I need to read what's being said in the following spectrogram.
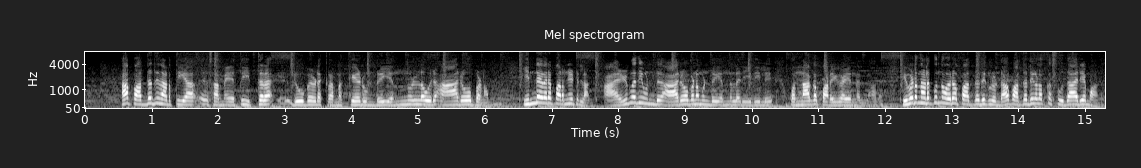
ആ പദ്ധതി നടത്തിയ സമയത്ത് ഇത്ര രൂപയുടെ ക്രമക്കേടുണ്ട് എന്നുള്ള ഒരു ആരോപണം ഇന്നേ വരെ പറഞ്ഞിട്ടില്ല. അഴിമതിയുണ്ട് ആരോപണമുണ്ട് എന്നുള്ള രീതിയിൽ ഒന്നാകെ പറയുക എന്നല്ലാതെ. ഇവിടെ നടക്കുന്ന ഓരോ പദ്ധതികളുണ്ട്. ആ പദ്ധതികളൊക്കെ സുതാര്യമാണ്.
